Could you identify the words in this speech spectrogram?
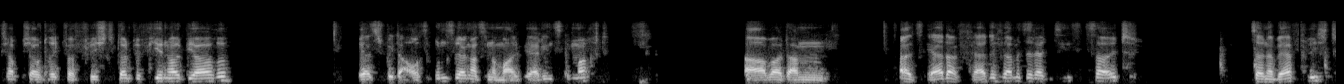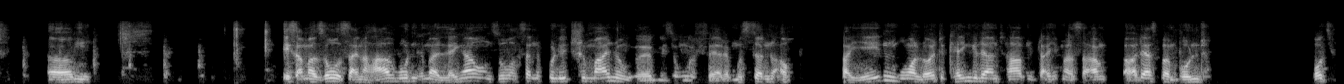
Ich habe mich auch direkt verpflichtet dann für viereinhalb Jahre. Er ist später aus Bundeswehr, hat einen normalen Wehrdienst gemacht. Aber dann, als er dann fertig war mit seiner Dienstzeit, seiner Wehrpflicht, ähm, ich sag mal so, seine Haare wurden immer länger und so auch seine politische Meinung irgendwie so ungefähr. Der musste dann auch bei jedem, wo wir Leute kennengelernt haben, gleich immer sagen, ah, der ist beim Bund. Und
